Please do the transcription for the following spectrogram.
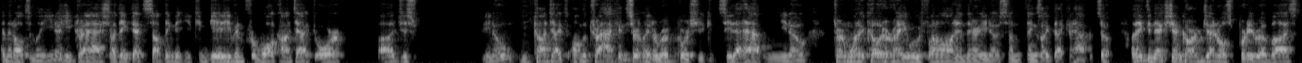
and then ultimately, you know, he crashed. So I think that's something that you can get even from wall contact or uh, just you know mm. contact on the track, and certainly at a road course, you could see that happen. You know, turn one at COTA right? Where we funnel on in there, you know, some things like that can happen. So I think the next gen car in general is pretty robust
